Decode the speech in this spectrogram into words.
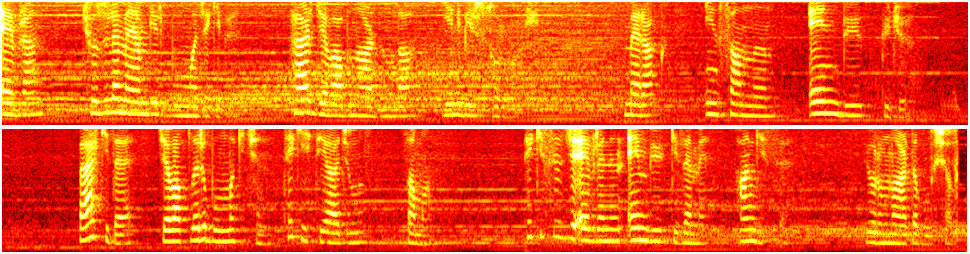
Evren çözülemeyen bir bulmaca gibi. Her cevabın ardında yeni bir soru var. Merak insanlığın en büyük gücü. Belki de cevapları bulmak için tek ihtiyacımız zaman. Peki sizce evrenin en büyük gizemi hangisi? Yorumlarda buluşalım.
